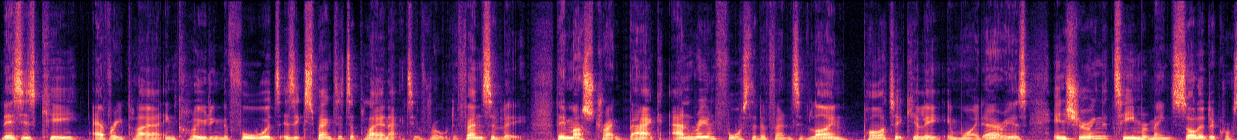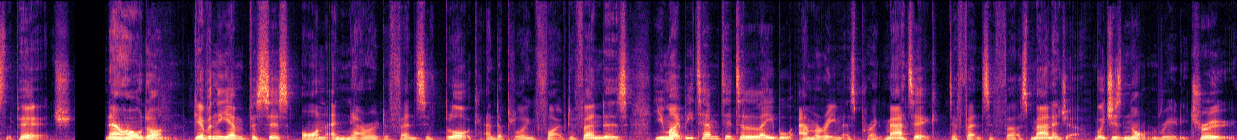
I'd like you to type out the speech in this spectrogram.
This is key, every player, including the forwards, is expected to play an active role defensively. They must track back and reinforce the defensive line, particularly in wide areas, ensuring the team remains solid across the pitch. Now hold on, given the emphasis on a narrow defensive block and deploying 5 defenders, you might be tempted to label Amorim as pragmatic, defensive first manager, which is not really true.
